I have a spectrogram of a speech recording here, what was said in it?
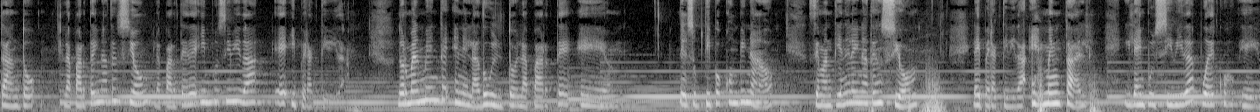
tanto la parte de inatención, la parte de impulsividad e hiperactividad. Normalmente en el adulto la parte eh, del subtipo combinado se mantiene la inatención, la hiperactividad es mental y la impulsividad puede, eh,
